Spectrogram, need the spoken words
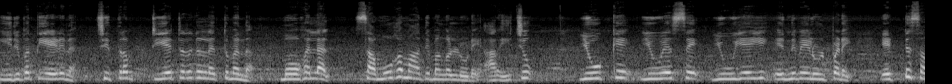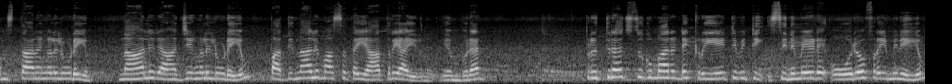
ഇരുപത്തിയേഴിന് ചിത്രം തിയേറ്ററുകളിലെത്തുമെന്ന് മോഹൻലാൽ സമൂഹമാധ്യമങ്ങളിലൂടെ അറിയിച്ചു. U K U S A U A E എന്നിവയിലുൾപ്പെടെ എട്ട് സംസ്ഥാനങ്ങളിലൂടെയും നാല് രാജ്യങ്ങളിലൂടെയും പതിനാല് മാസത്തെ യാത്രയായിരുന്നു എമ്പുരാൻ പൃഥ്വിരാജ് സുകുമാരന്റെ ക്രിയേറ്റിവിറ്റി സിനിമയുടെ ഓരോ ഫ്രെയിമിനെയും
